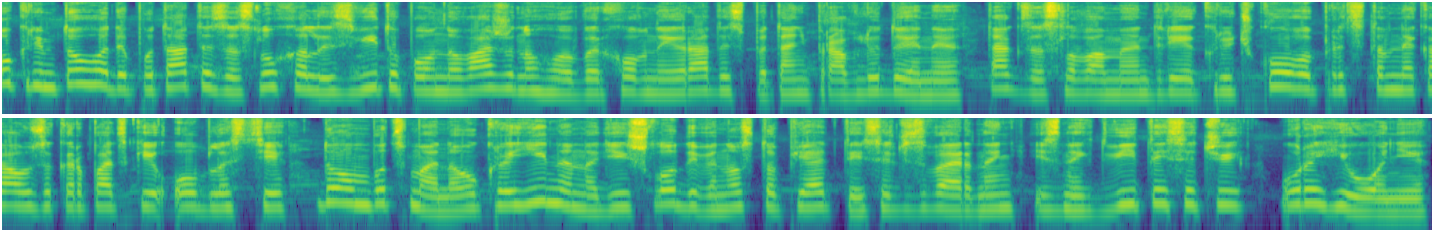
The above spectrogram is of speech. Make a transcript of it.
Окрім того, депутати заслухали звіт уповноваженого Верховної Ради з питань прав людини. Так, за словами Андрія Крючкова, представника у Закарпатській області, до омбудсмена України надійшло 95 тисяч звернень, із них 2 тисячі у регіоні.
